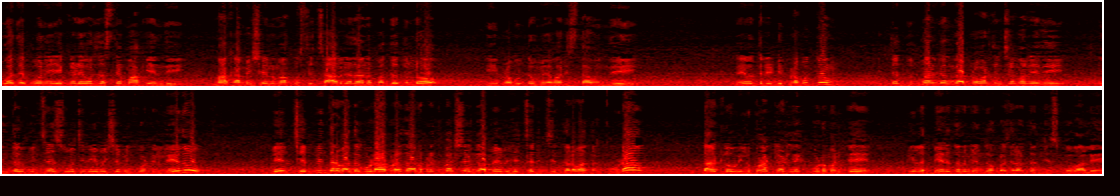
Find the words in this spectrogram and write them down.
పోతే పోనీ ఎక్కడెవరు వస్తే మాకేంది? మా కమిషన్ మాకు వస్తే చాలు కదా అన్న పద్ధతుల్లో ఈ ప్రభుత్వం వ్యవహరిస్తా ఉంది. రేవంత్ రెడ్డి ప్రభుత్వం ఇంత దుర్మార్గంగా ప్రవర్తించడం అనేది ఇంతకు మించిన శోచనీయ విషయం ఇంకోటి లేదు. మేము చెప్పిన తర్వాత కూడా ప్రధాన ప్రతిపక్షంగా మేము హెచ్చరించిన తర్వాత కూడా దాంట్లో వీళ్ళు మాట్లాడలేకపోవడం అంటే వీళ్ళ బేలతనం ఏందో ప్రజలు అర్థం చేసుకోవాలి.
